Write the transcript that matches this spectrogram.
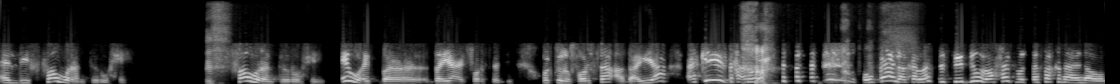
قال لي فورا تروحي. فورا تروحي. اوعي تضيعي الفرصة دي. قلت له فرصة أضيع؟ أكيد هروح. وفعلا خلصت الاستديو رحت واتفقنا أنا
